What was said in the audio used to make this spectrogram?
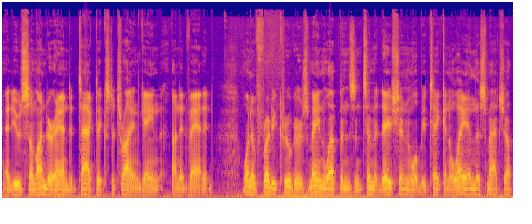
and use some underhanded tactics to try and gain an advantage. One of Freddy Krueger's main weapons, intimidation, will be taken away in this matchup,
